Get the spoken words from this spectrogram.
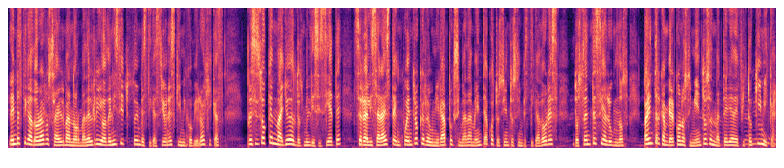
la investigadora Rosaelba Norma del Río del Instituto de Investigaciones Químico-Biológicas precisó que en mayo del 2017 se realizará este encuentro que reunirá aproximadamente a 400 investigadores, docentes y alumnos para intercambiar conocimientos en materia de fitoquímica,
